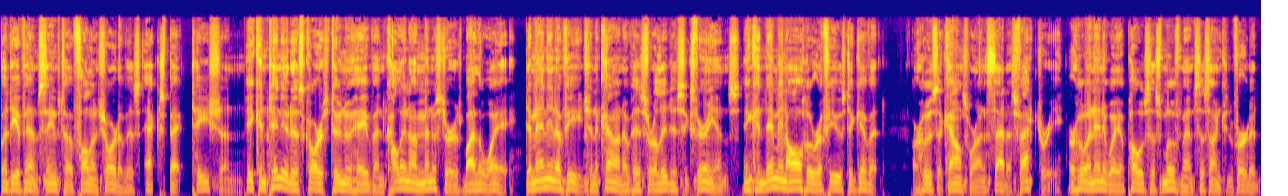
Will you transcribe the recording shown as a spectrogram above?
but the event seems to have fallen short of his expectation. He continued his course to New Haven, calling on ministers by the way, demanding of each an account of his religious experience, and condemning all who refused to give it, or whose accounts were unsatisfactory, or who in any way opposed his movements as unconverted.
